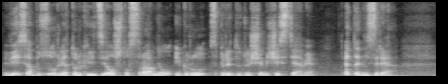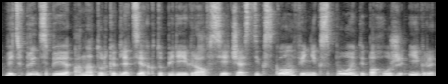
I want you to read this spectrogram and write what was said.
Весь обзор я только и делал, что сравнивал игру с предыдущими частями. Это не зря. Ведь в принципе она только для тех, кто переиграл все части XCOM, Phoenix Point и похожие игры,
